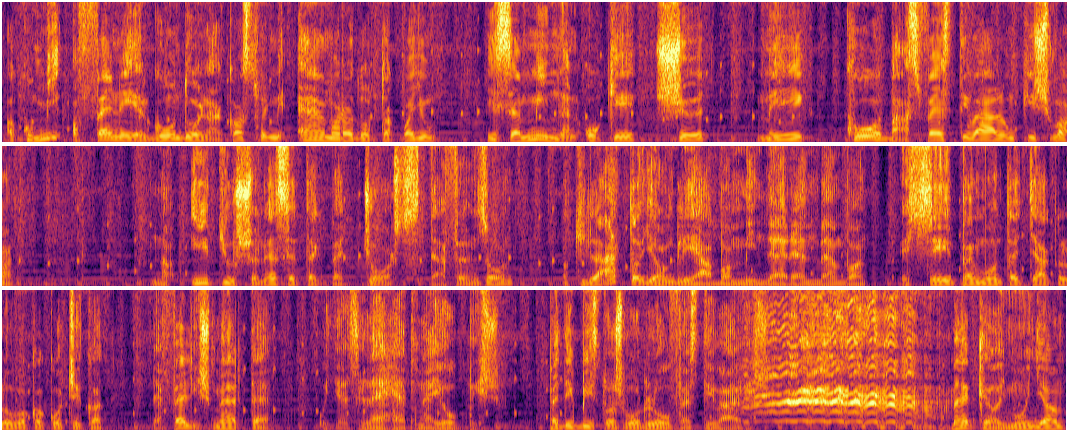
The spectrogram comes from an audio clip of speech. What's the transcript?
akkor mi a fenér gondolnánk azt, hogy mi elmaradottak vagyunk, hiszen minden oké, okay, sőt, még kolbász fesztiválunk is van. Na itt jusson eszetekbe George Stephenson, aki látta, hogy Angliában minden rendben van, és szépen mondhatják a lovak a kocsikat, de felismerte, hogy ez lehetne jobb is. Pedig biztos volt lófesztivál is. Meg kell, hogy mondjam,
